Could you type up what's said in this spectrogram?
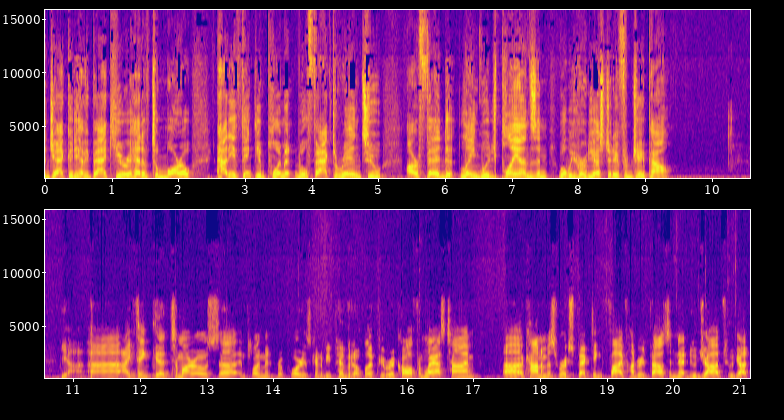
Jack, good to have you back here ahead of tomorrow. How do you think the employment will factor into our Fed language plans and what we heard yesterday from Jay Powell? Yeah, uh, I think uh, tomorrow's uh, employment report is going to be pivotal. But if you recall from last time, uh, economists were expecting 500,000 net new jobs. We got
